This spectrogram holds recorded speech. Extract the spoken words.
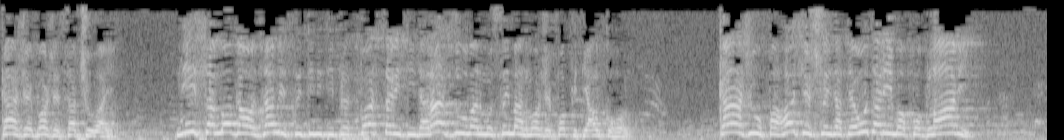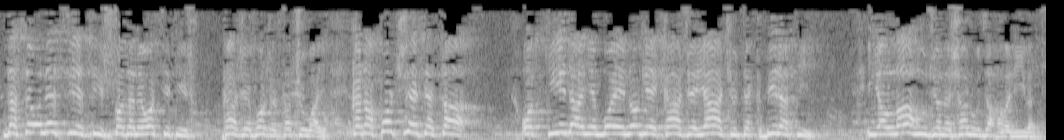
Kaže Bože sačuvaj. Nisam mogao zamisliti niti pretpostaviti da razuman musliman može popiti alkohol. Kažu pa hoćeš li da te udarimo po glavi? Da se onesvijestiš pa da ne osjetiš? Kaže Bože sačuvaj. Kada počnete sa otkidanje moje noge kaže ja ću tekbirati i Allahu Đelešanu zahvaljivati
